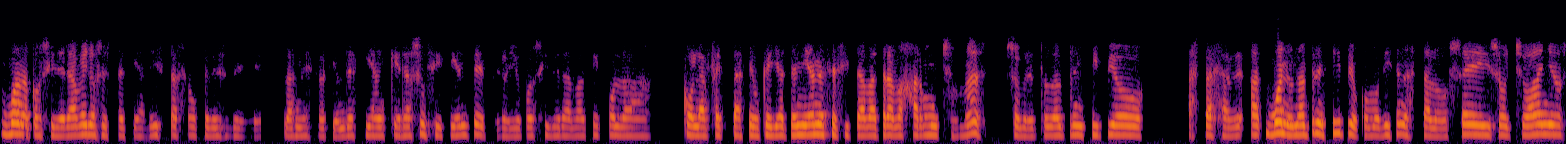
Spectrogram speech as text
bueno consideraba y los especialistas aunque desde la administración decían que era suficiente pero yo consideraba que con la con la afectación que ya tenía necesitaba trabajar mucho más sobre todo al principio hasta saber, ah, bueno, no al principio, como dicen, hasta los 6, 8 años,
